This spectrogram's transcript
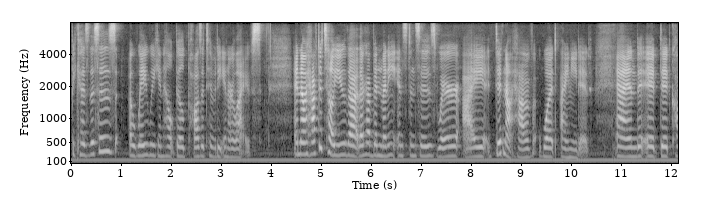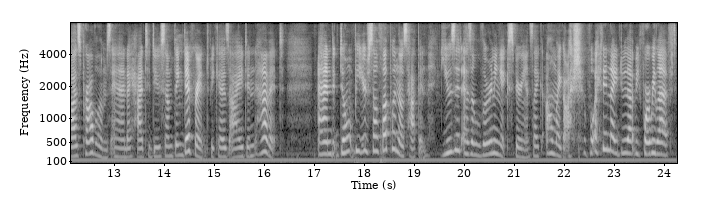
because this is a way we can help build positivity in our lives. And now I have to tell you that there have been many instances where I did not have what I needed. And it did cause problems, and I had to do something different because I didn't have it. And don't beat yourself up when those happen. Use it as a learning experience. Like, oh my gosh, why didn't I do that before we left?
